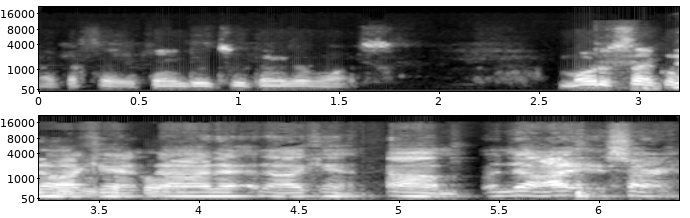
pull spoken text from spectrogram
Like I said, you can't do two things at once. Motorcycle. No, I can't. No. I, no, I can't. Um, no, I sorry.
